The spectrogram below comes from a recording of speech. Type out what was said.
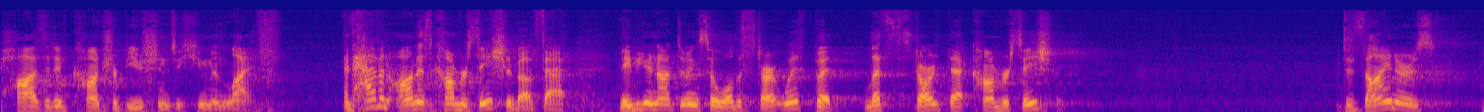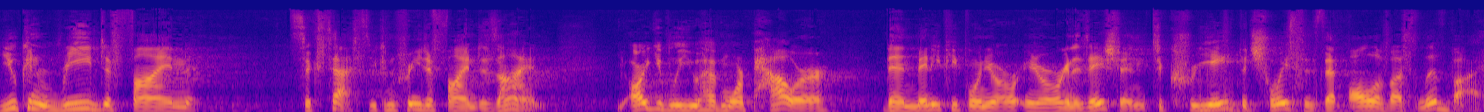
positive contribution to human life. And have an honest conversation about that. Maybe you're not doing so well to start with, but let's start that conversation. Designers, you can redefine success, you can redefine design. Arguably, you have more power than many people in your, in your organization to create the choices that all of us live by.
